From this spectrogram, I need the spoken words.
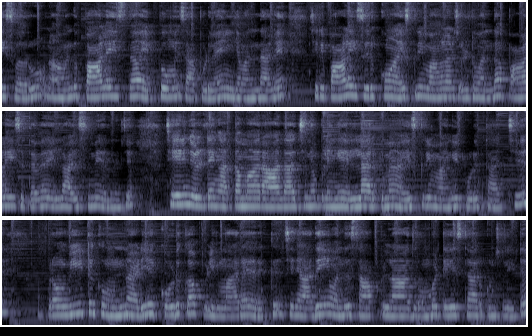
ஐஸ் வரும். நான் வந்து பால் ஐஸ் தான் எப்போவுமே சாப்பிடுவேன். இங்கே வந்தாலே சரி பால் ஐஸ் இருக்கும் ஐஸ்கிரீம் வாங்கலாம்னு சொல்லிட்டு வந்தால் பால் ஐஸை தவிர எல்லா ஐஸுமே இருந்துச்சு. சரின்னு சொல்லிட்டு எங்கள் அத்தம்மா ராதா சின்ன பிள்ளைங்க எல்லாருக்குமே ஐஸ்கிரீம் வாங்கி கொடுத்தாச்சு. அப்புறம் வீட்டுக்கு முன்னாடியே கொடுக்கா புளி மரம் இருக்குது சரி அதையும் வந்து சாப்பிட்லாம். அது ரொம்ப டேஸ்ட்டாக இருக்குன்னு சொல்லிட்டு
